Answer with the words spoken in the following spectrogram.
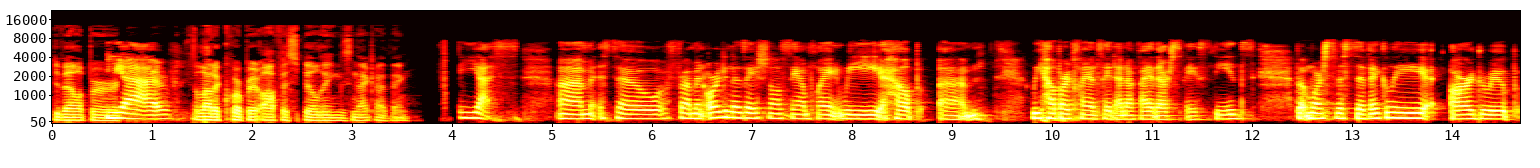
developer. Yeah. A lot of corporate office buildings and that kind of thing. Yes. Um, so, from an organizational standpoint, we help um, we help our clients identify their space needs, but more specifically, our group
